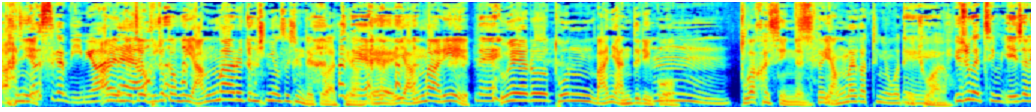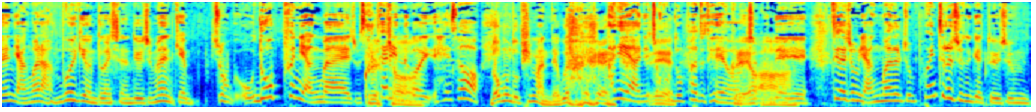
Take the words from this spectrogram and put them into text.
야, 뉘앙스가 미묘한데요. 아니, 제가 부족하면 양말을 좀 신경 쓰시면 될 것 같아요. 네. 예, 이 양말이 네. 의외로 돈 많이 안 들이고 음. 부각할 수 있는 그 양말 같은 경우가 되게 네. 좋아요. 요즘 같은 예전에는 양말 안 보이게 운동하시는데 요즘은 이렇게 좀 높은 양말 좀 색깔 그렇죠. 있는 거 해서 너무 높이면 안 되고 요. 아니에요, 아니에요. 조금 예. 높아도 돼요. 그래요? 좀. 아. 네. 제가 좀 양말을 좀 포인트를 주는 게 또 요즘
